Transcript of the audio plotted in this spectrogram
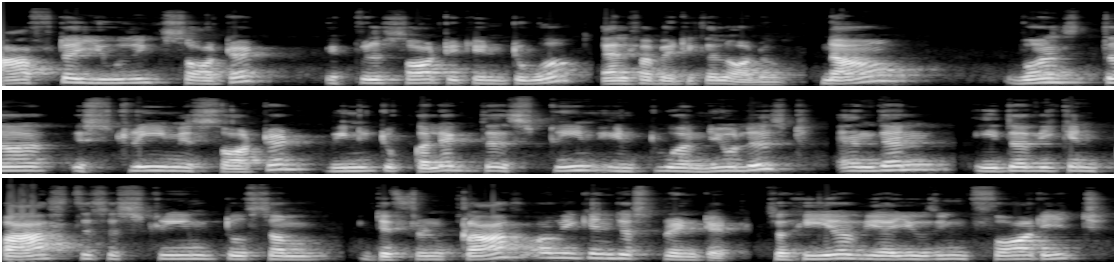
after using sorted it will sort it into a alphabetical order. Now once the stream is sorted we need to collect the stream into a new list and then either we can pass this stream to some different class or we can just print it. So here we are using for each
